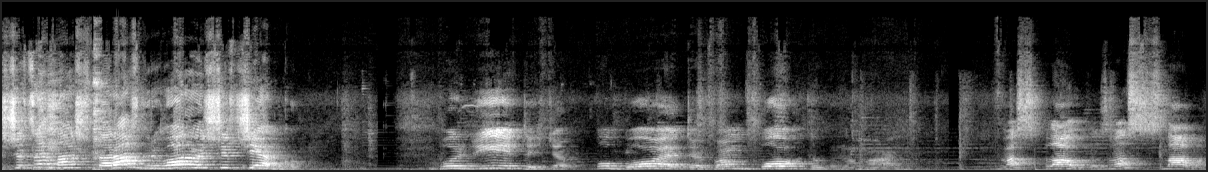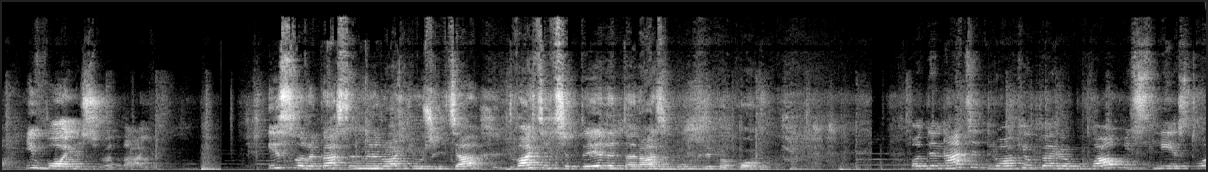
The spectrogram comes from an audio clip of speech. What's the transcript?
що це наш Тарас Григорович Шевченко. Борітеся, побоїте, вам Бог допомагає. З вас сплавка, з вас слава і воля святая. Із 47 років життя 24 Тарас був кріпаком. 11 років перебував під слідство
